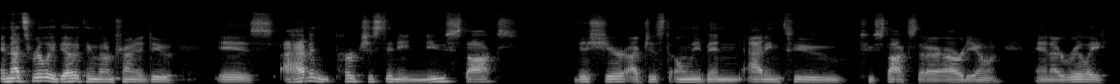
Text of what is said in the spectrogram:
and that's really the other thing that I'm trying to do is I haven't purchased any new stocks this year. I've just only been adding to to stocks that I already own, and I really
